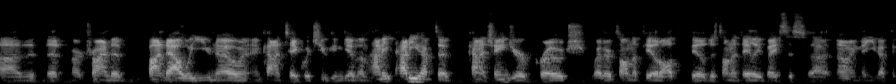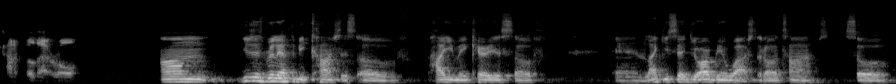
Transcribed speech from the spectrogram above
uh, that, that are trying to find out what you know and, and, kind of take what you can give them. How do you, how do you have to kind of change your approach, whether it's on the field, off the field, just on a daily basis, uh, knowing that you have to kind of fill that role? Um, you just really have to be conscious of how you may carry yourself, and like you said, you are being watched at all times. So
